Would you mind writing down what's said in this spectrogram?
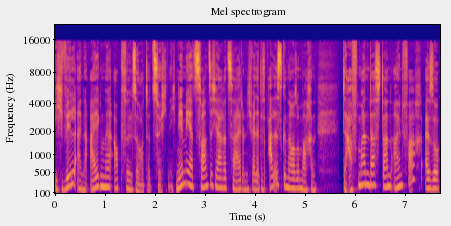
Ich will eine eigene Apfelsorte züchten. Ich nehme mir jetzt 20 Jahre Zeit und ich werde das alles genauso machen. Darf man das dann einfach? Also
